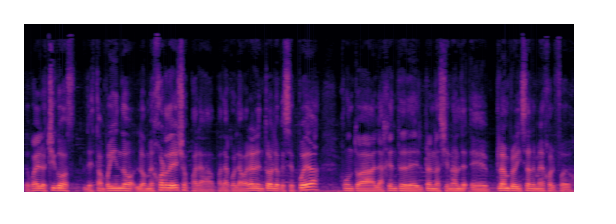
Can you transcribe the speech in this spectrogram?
lo cual los chicos le están poniendo lo mejor de ellos para, colaborar en todo lo que se pueda junto a la gente del Plan Nacional, eh, Plan Provincial de Manejo del Fuego.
